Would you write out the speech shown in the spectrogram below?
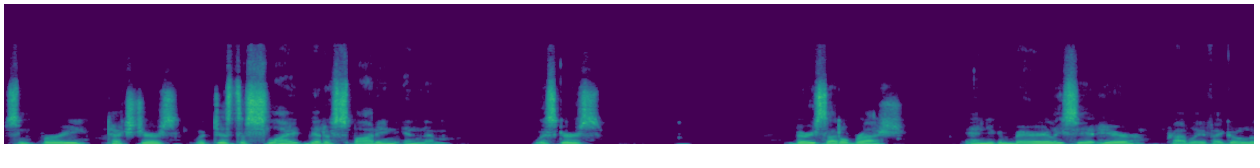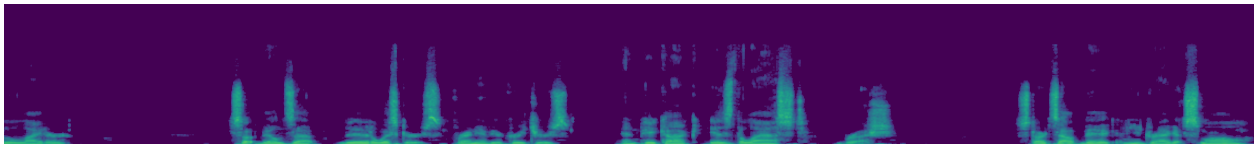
some furry textures with just a slight bit of spotting in them. Whiskers, very subtle brush, and you can barely see it here, probably if I go a little lighter. So it builds up little whiskers for any of your creatures. And peacock is the last brush. Starts out big and you drag it small,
